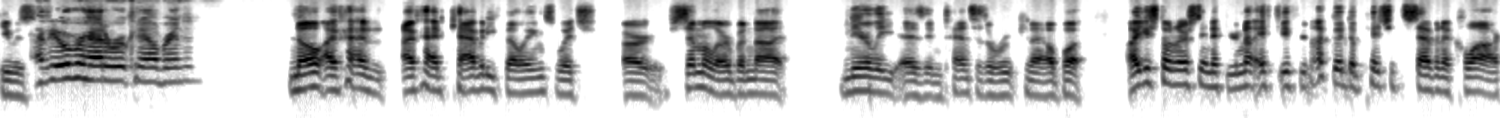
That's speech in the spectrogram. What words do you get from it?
he was Have you ever had a root canal, Brandon? no, I've had I've had cavity fillings, which are similar but not nearly as intense as a root canal. But I just don't understand if you're not if, if you're not good to pitch at seven o'clock,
